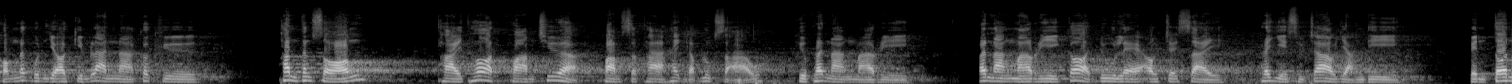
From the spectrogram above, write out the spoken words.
ของนักบุญยอกิมและอันนาก็คือ ท่านทั้งสอง ถ่ายทอดความเชื่อความศรัทธาให้กับลูกสาว คือพระนางมารี พระนางมารีก็ดูแลเอาใจใส่ พระเยซูเจ้าอย่างดี เป็นต้น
